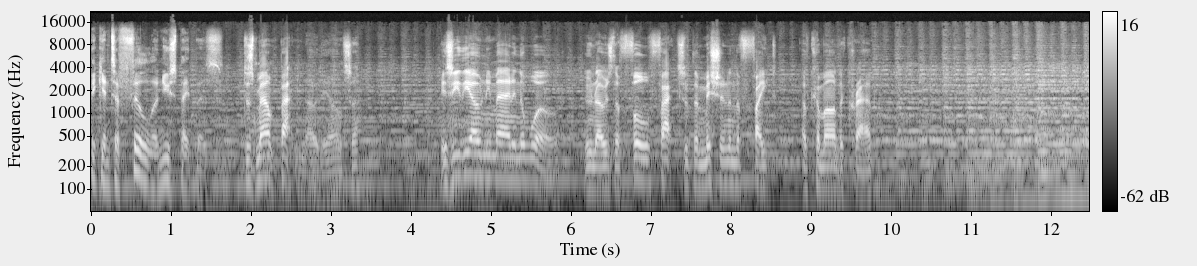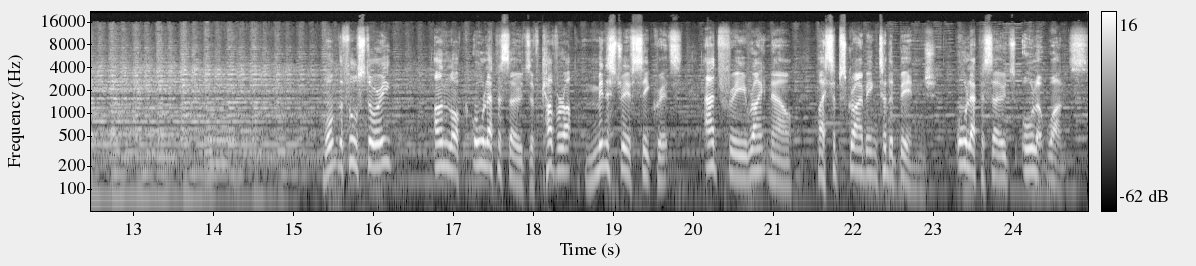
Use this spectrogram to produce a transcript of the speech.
begin to fill the newspapers. Does Mountbatten know the answer? Is he the only man in the world who knows the full facts of the mission and the fate of Commander Crabb? Want the full story? Unlock all episodes of Cover Up Ministry of Secrets ad free right now by subscribing to The Binge. All episodes all at once.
